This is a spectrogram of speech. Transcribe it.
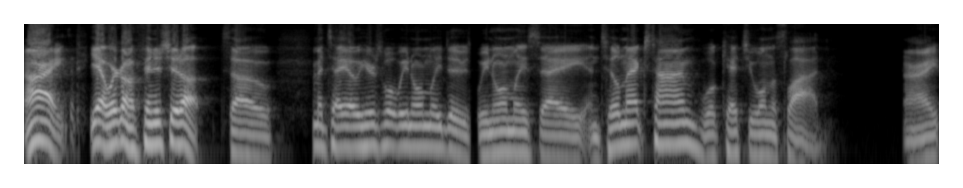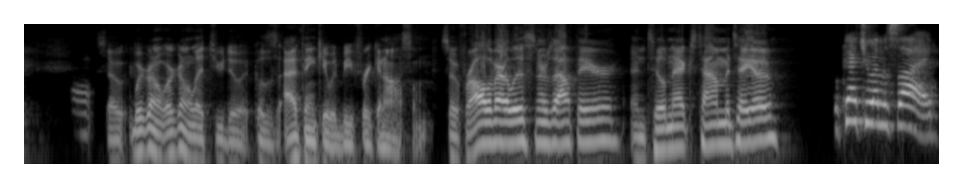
All right. Yeah, we're going to finish it up. So, Mateo, here's what we normally do. We normally say, until next time, we'll catch you on the slide. All right. So we're gonna we're gonna let you do it because I think it would be freaking awesome. So for all of our listeners out there, until next time, Mateo. We'll catch you on the slide.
